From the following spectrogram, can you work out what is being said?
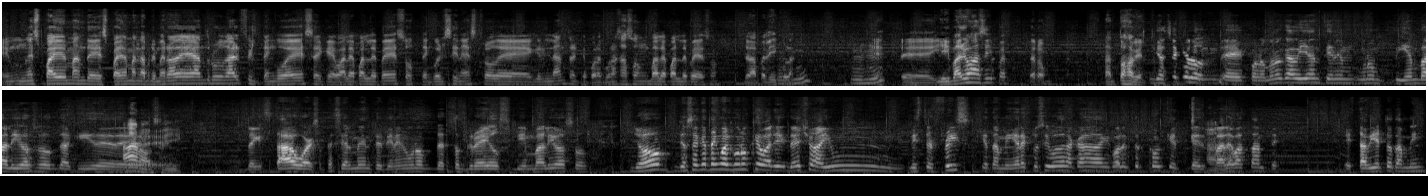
en un Spider-Man de Spider-Man, la primera de Andrew Garfield, tengo ese que vale par de pesos. Tengo el sinestro de Green Lantern, que por alguna razón vale par de pesos de la película. Este, y hay varios así, pues, pero tantos abiertos. Yo sé que eh, por lo menos que habían tienen unos bien valiosos de aquí de, ah, no, sí. de Star Wars, especialmente. Tienen unos de estos Grails bien valiosos. Yo, yo sé que tengo algunos que valen. De hecho, hay un Mr. Freeze que también era exclusivo de la caja de Collector Core que, que vale bastante. Está abierto también.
